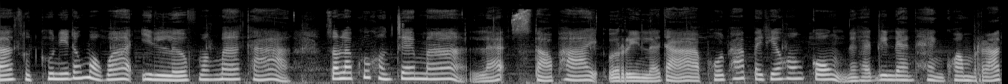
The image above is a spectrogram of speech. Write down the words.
ล่าสุดคู่นี้ต้องบอกว่าอินเลิฟมาก ๆ ค่ะสำหรับคู่ของเจมมาและสตาร์พายรินและดา โพสภาพไปเที่ยวฮ่องกงนะคะ ดินแดนแห่งความรัก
